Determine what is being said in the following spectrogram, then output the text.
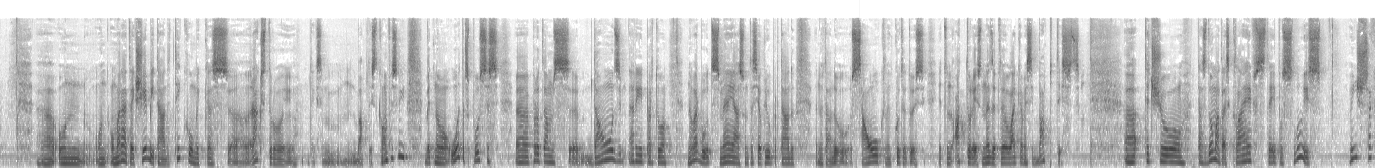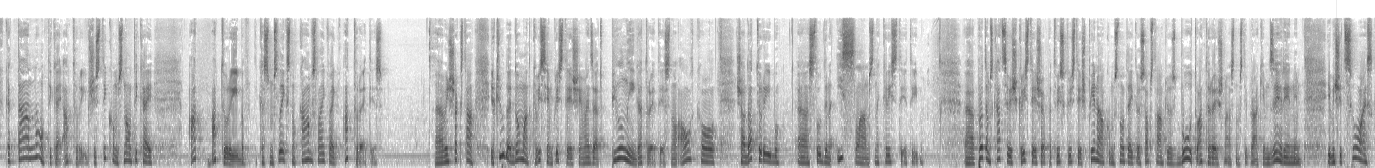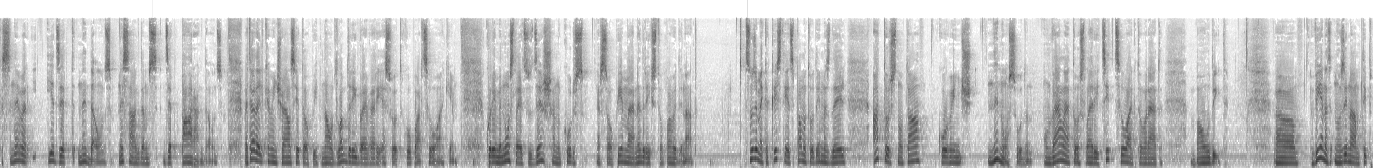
Uh, un, un, un varētu teikt, šie bija tādi tikumi, kas uh, raksturoja, teiksim, baptistu konfesiju, bet no otras puses, uh, protams, daudzi arī par to, nu, varbūt smējās, un tas jau kļūst par tādu, nu, tādu saukli, ko tu esi, ja tu nu, atturies un nedzer, tev laikam esi baptists. Taču tas domātais Klaivs Staples Lewis Viņš saka, ka tā nav tikai atturība. Šis tikums nav tikai at atturība, kas mums liekas, no kā visu laiku vajag atturēties. Viņš rakstā, ir kļūdai domāt, ka visiem kristiešiem vajadzētu pilnīgi atturēties no alkohola. Šādu atturību sludina islāms, ne kristietība. Protams, ka atsevišķi kristieši vai pat visu kristiešu pienākums noteiktos apstākļos būtu atturēšanās no stiprākiem dzērieniem, ja viņš ir cilvēks, kas nevar iedzert nedaudz, nesākdams dzert pārāk daudz, vai tādēļ, ka viņš vēlas ietaupīt naudu labdarībai, vai arī esot kopā ar cilvēkiem, kuriem ir noslēdz uz dzeršanu, kurus ar savu piemēru nedrīkst to pavadināt. Tas nozīmē, ka kristietis pamatot iemeslu dēļ atturs no tā, ko viņš nenosoda un vēlētos, lai arī citi cilvēki to varētu baudīt. Uh, viena no zinām tipa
